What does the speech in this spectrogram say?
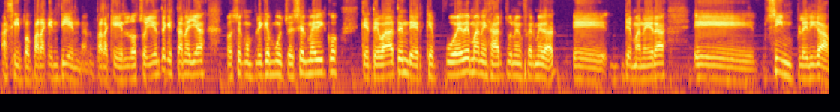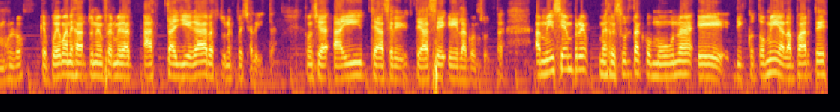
así, pues, para que entiendan, para que los oyentes que están allá no se compliquen mucho. Es el médico que te va a atender, que puede manejarte una enfermedad eh, de manera eh, simple, digámoslo, que puede manejarte una enfermedad hasta llegar hasta un especialista. Entonces ahí te hace, te hace eh, la consulta. A mí siempre me resulta como una dicotomía la parte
